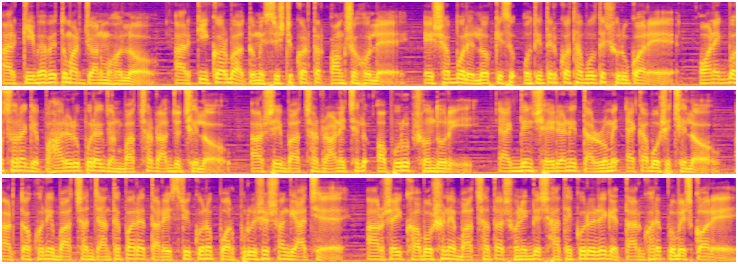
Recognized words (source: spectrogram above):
আর কীভাবে তোমার জন্ম হলো? আর কি করবা তুমি সৃষ্টিকর্তার অংশ হলে? এসব বলে লোক কিছু অতীতের কথা বলতে শুরু করে। অনেক বছর আগে পাহাড়ের উপর একজন বাচ্চার রাজ্য ছিল, আর সেই বাচ্চার রানী ছিল অপরূপ সুন্দরী। একদিন সেই রানী তার রুমে একা বসেছিল, আর তখনই বাদশাহ জানতে পারে তার স্ত্রী কোনো পরপুরুষের সঙ্গে আছে। আর সেই খবর শুনে বাদশাহ তার সৈনিকদের সাথে করে রেগে তার ঘরে প্রবেশ করে।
